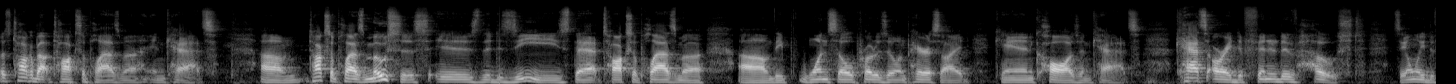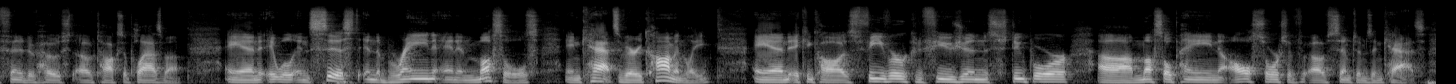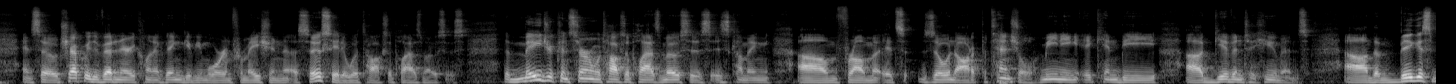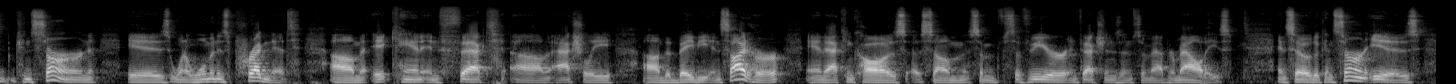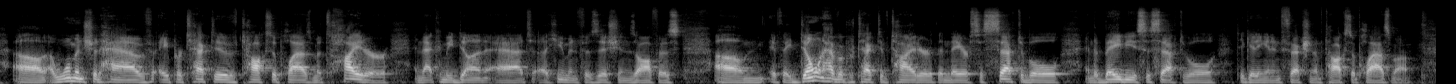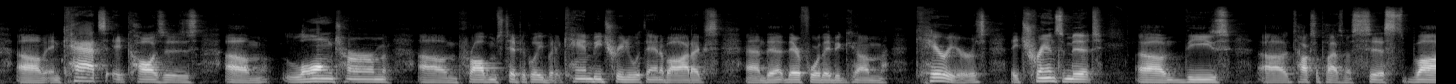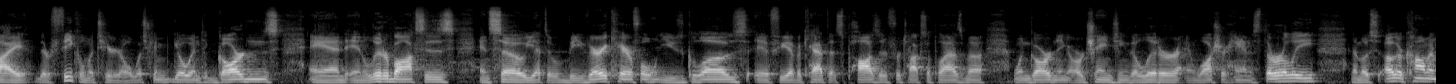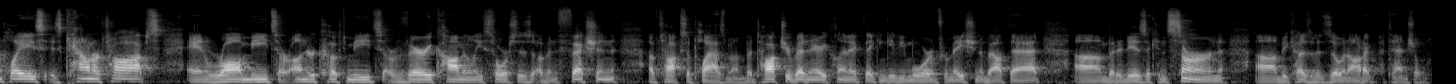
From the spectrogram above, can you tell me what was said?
Let's talk about toxoplasma in cats. Um, toxoplasmosis is the disease that toxoplasma, um, the one-cell protozoan parasite, can cause in cats. Cats are a definitive host. It's the only definitive host of toxoplasma. And it will encyst in the brain and in muscles in cats very commonly and it can cause fever, confusion, stupor, uh, muscle pain, all sorts of, of, symptoms in cats. And so check with your veterinary clinic, they can give you more information associated with toxoplasmosis. The major concern with toxoplasmosis is coming um, from its zoonotic potential, meaning it can be uh, given to humans. Uh, the biggest concern is when a woman is pregnant, um, it can infect um, actually uh, the baby inside her, and that can cause some, some severe infections and some abnormalities. And so the concern is uh, a woman should have a protective toxoplasma titer, and that can be done at a human physician's office. Um, if they don't have a protective titer, then they are susceptible, and the baby is susceptible to getting an infection of toxoplasma. Um, in cats, it causes um, long-term um, problems typically, but it can be treated with antibiotics, and th therefore they become carriers. They transmit uh, these uh, toxoplasma cysts by their fecal material, which can go into gardens and in litter boxes. And so you have to be very careful, use gloves if you have a cat that's positive for toxoplasma when gardening or changing the litter and wash your hands thoroughly. The most other common place is countertops and raw meats or undercooked meats are very commonly sources of infection of toxoplasma. But talk to your veterinary clinic, they can give you more information about that. Um, but it is a concern um, because of its zoonotic potential.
